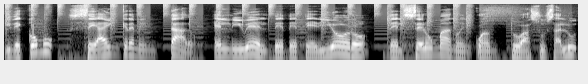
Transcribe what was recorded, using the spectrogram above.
y de cómo se ha incrementado el nivel de deterioro del ser humano en cuanto a su salud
